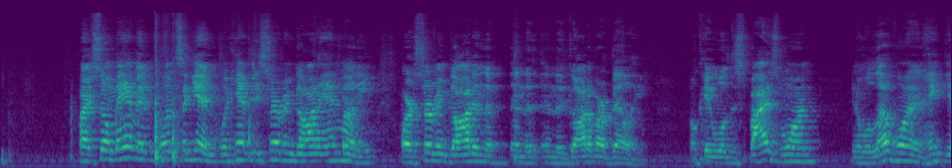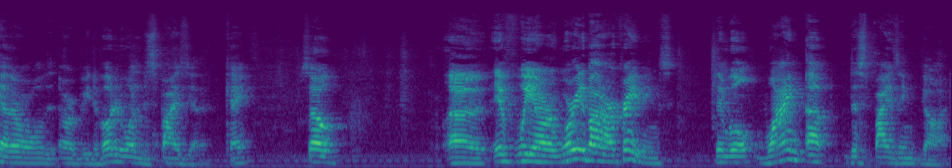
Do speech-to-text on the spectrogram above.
All right, so mammon, once again, we can't be serving God and money or serving God in the, in the, in the God of our belly. Okay, we'll despise one, you know, we'll love one and hate the other, or, we'll, or be devoted to one and despise the other. Okay? So, uh, if we are worried about our cravings, then we'll wind up despising God.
